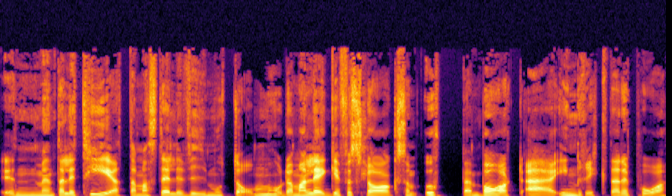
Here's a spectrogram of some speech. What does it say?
en mentalitet där man ställer vi mot dem och där man lägger förslag som upp uppenbart är inriktade på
